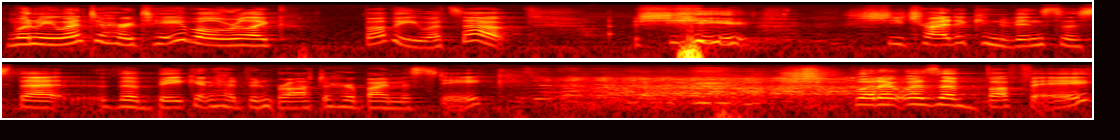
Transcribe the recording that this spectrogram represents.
when we went to her table, we're like, Bubby, what's up? She, she tried to convince us that the bacon had been brought to her by mistake, but it was a buffet.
